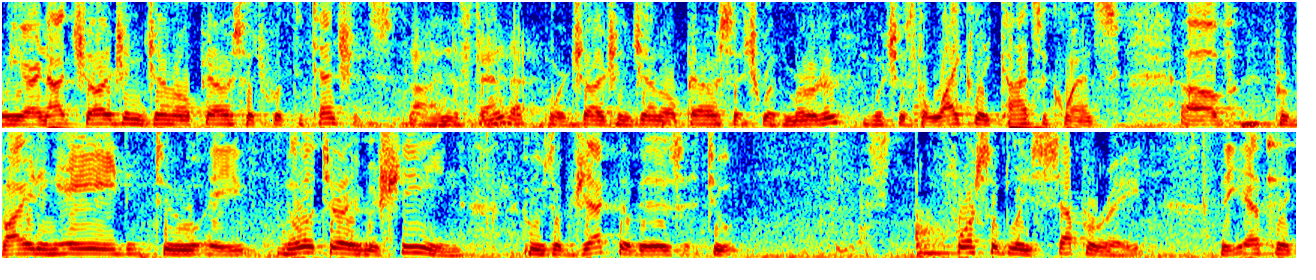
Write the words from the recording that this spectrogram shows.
We are not charging General Perisic with detentions. Now, I understand that. We're charging General Perisic with murder, which is the likely consequence of providing aid to a military machine whose objective is to forcibly separate the ethnic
